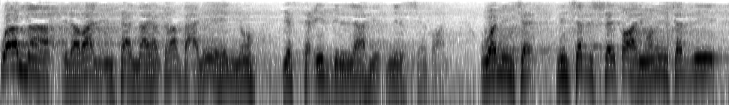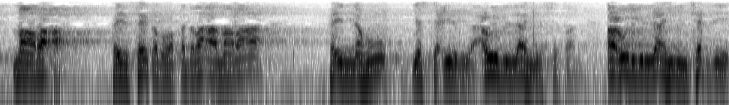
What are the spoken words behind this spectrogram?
وأما إذا رأى الإنسان ما يكره فعليه أنه يستعيذ بالله من الشيطان. ومن من شر الشيطان ومن شر ما رأى. فإذا استيقظ وقد رأى ما رأى فإنه يستعيذ بالله. أعوذ بالله من الشيطان. أعوذ بالله من شر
